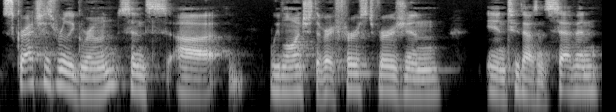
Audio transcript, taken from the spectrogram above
Scratch has really grown since uh, we launched the very first version in 2007.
